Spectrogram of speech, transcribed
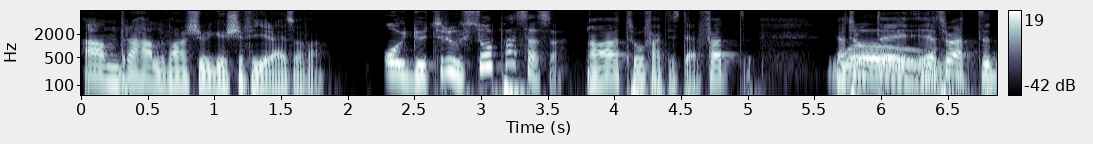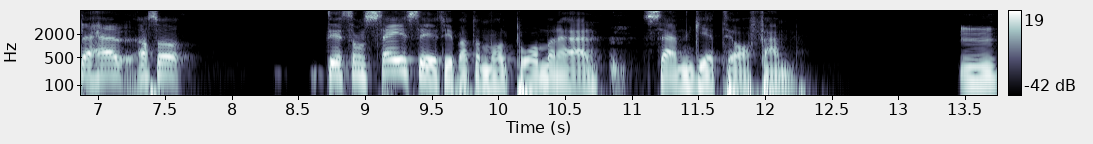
andra halvan 2024 i så fall. Oj, du tror så pass alltså? Ja, jag tror faktiskt det. För att jag tror, inte, jag tror att det här, alltså det som sägs är ju typ att de har hållit på med det här sen GTA 5. Mm.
